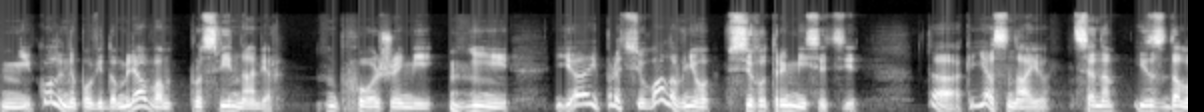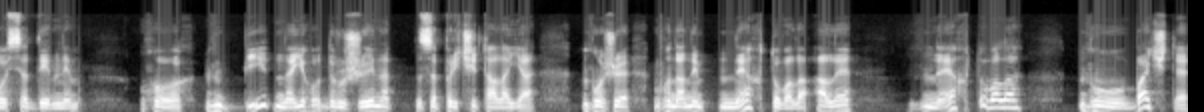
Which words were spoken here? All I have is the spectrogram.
ніколи не повідомляв вам про свій намір. Боже мій, ні. Я й працювала в нього всього три місяці. Так, я знаю, це нам і здалося дивним. Ох, бідна його дружина, запричитала я. Може, вона ним нехтувала, але нехтувала? Ну, бачте,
